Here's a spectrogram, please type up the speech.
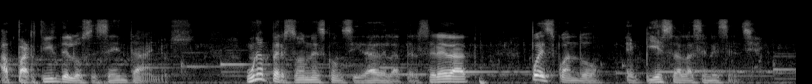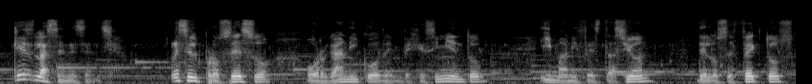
a partir de los 60 años. Una persona es considerada de la tercera edad, pues cuando empieza la senescencia. ¿Qué es la senescencia? Es el proceso orgánico de envejecimiento y manifestación de los efectos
